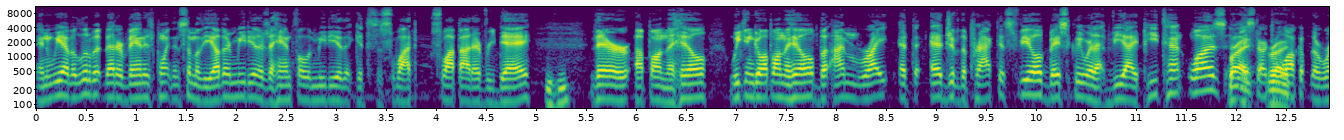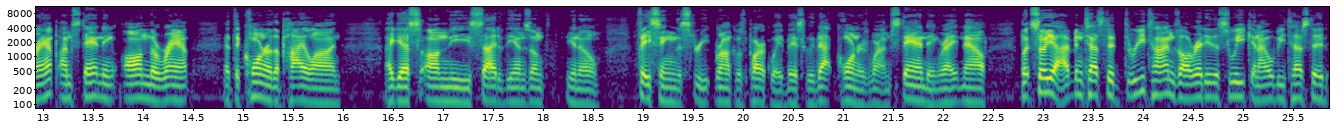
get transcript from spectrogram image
And we have a little bit better vantage point than some of the other media. There's a handful of media that gets to swap swap out every day. Mm-hmm. They're up on the hill. We can go up on the hill, but I'm right at the edge of the practice field, basically where that VIP tent was. And they start right. to walk up the ramp. I'm standing on the ramp at the corner of the pylon, I guess on the side of the end zone, you know, facing the street, Broncos Parkway. Basically, that corner is where I'm standing right now. But so, yeah, I've been tested three times already this week, and I will be tested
